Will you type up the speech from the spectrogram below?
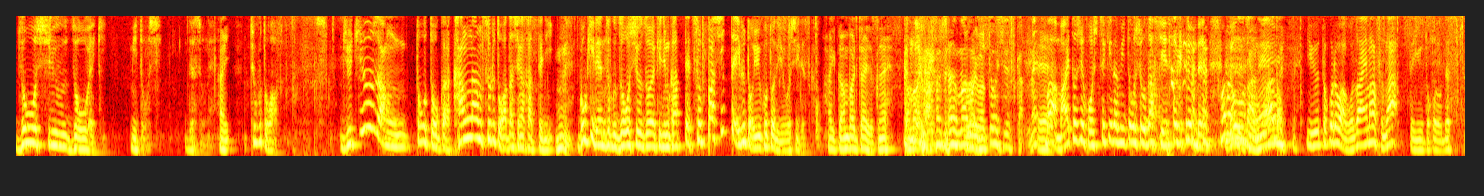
増収増益見通しですよね。はい。ということは、受注残等々から勘案すると私が勝手に、うん、5期連続増収増益に向かって突っ走っているということでよろしいですか？はい頑張りたいですね。頑張ります。まだ見通しですからね、えー、まあ毎年保守的な見通しを出していただけるんで どうなのかなというところはございますがっていうところです。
